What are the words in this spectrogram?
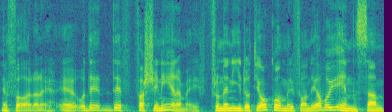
en förare. Eh, och det, det fascinerar mig. Från den idrott jag kommer ifrån, jag var ju ensam.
